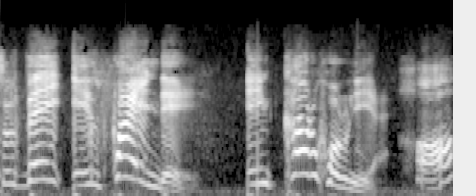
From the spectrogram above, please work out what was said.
Today is fine day in California. Huh?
